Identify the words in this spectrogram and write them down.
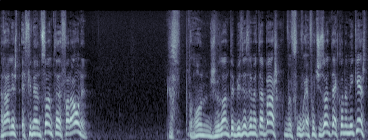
realisht e financonte faraonin. Domthon zhvillonte biznesin me ta bashkë, e fuqizonte ekonomikisht.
